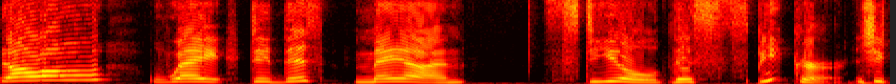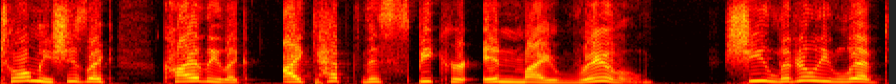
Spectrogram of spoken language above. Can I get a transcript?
no way did this man steal this speaker. And she told me, she's like, Kilee, like, I kept this speaker in my room. She literally lived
